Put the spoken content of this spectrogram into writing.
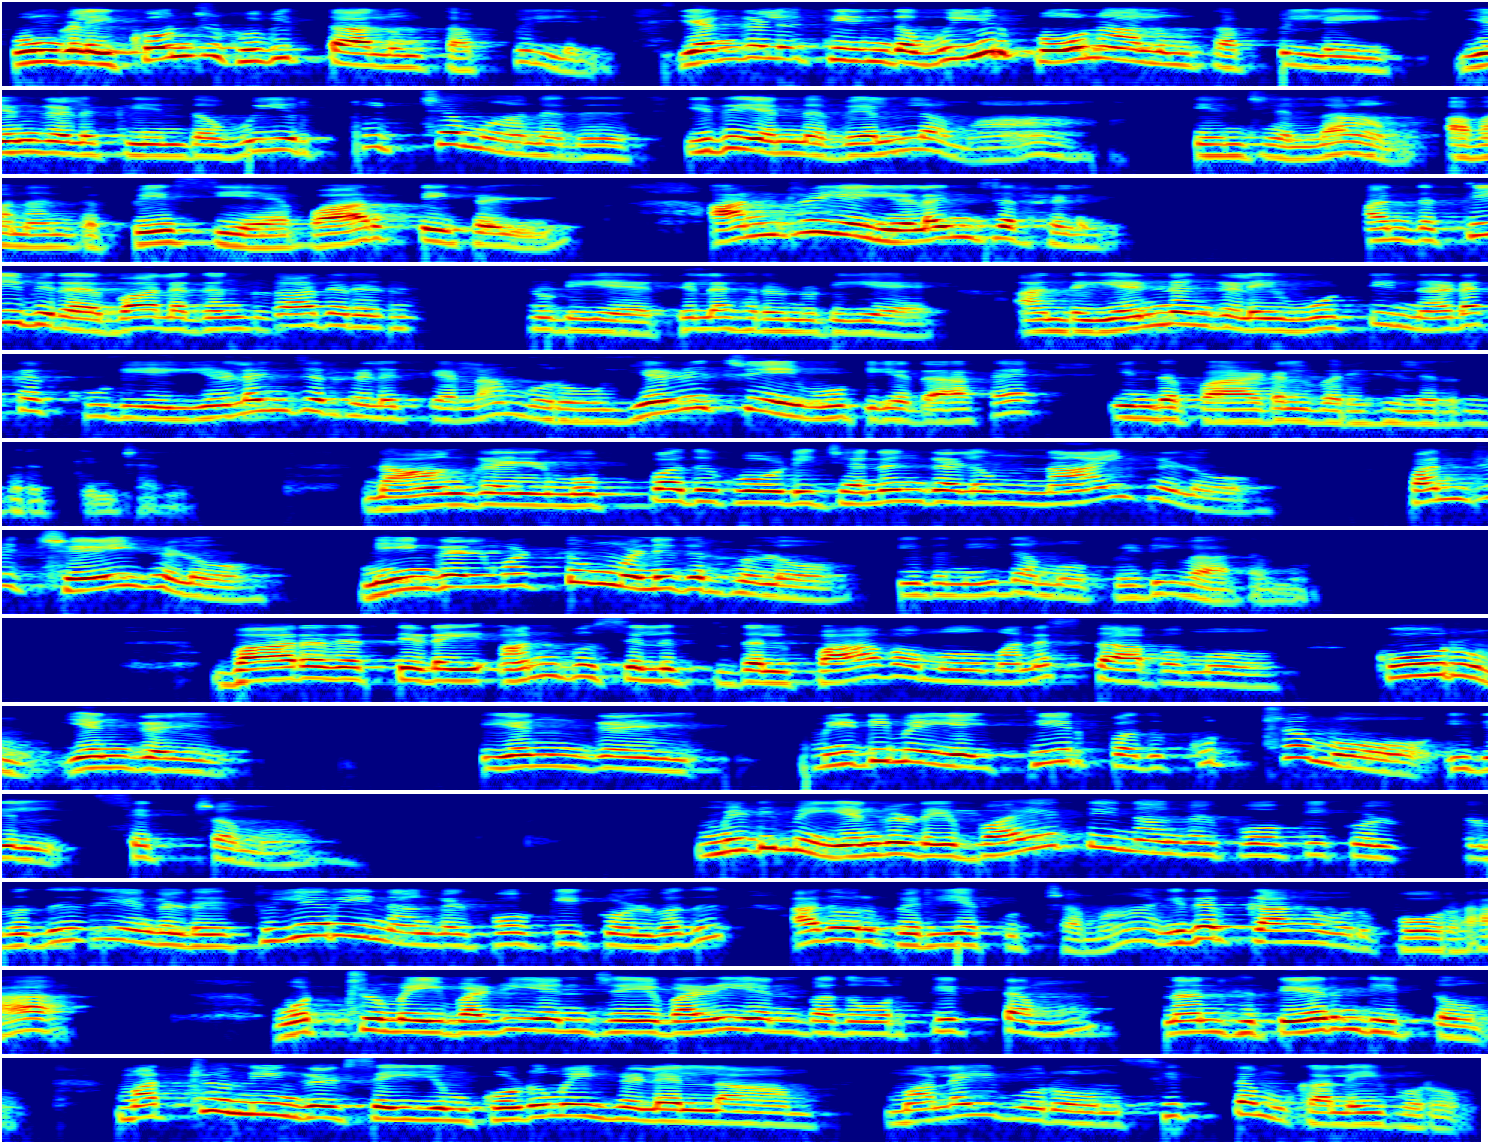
உங்களை கொன்று குவித்தாலும் தப்பில்லை. எங்களுக்கு இந்த உயிர் போனாலும் தப்பில்லை. எங்களுக்கு இந்த உயிர் துச்சமானது. இது என்ன வெல்லமா? என்றெல்லாம் அவன் அந்த பேசிய வார்த்தைகள் அன்றைய இளைஞர்களை அந்த தீவிர பால கங்காதரனுடைய திலகரனுடைய அந்த எண்ணங்களை ஒட்டி நடக்கக்கூடிய இளைஞர்களுக்கெல்லாம் ஒரு எழுச்சியை ஊட்டியதாக இந்த பாடல் வரிகள் இருந்திருக்கின்றன. நாங்கள் முப்பது கோடி ஜனங்களும் நாய்களோ பன்று சேய்களோ நீங்கள் மட்டும் மனிதர்களோ இது நீதமோ பிடிவாதமோ? பாரதத்திடை அன்பு செலுத்துதல் பாவமோ மனஸ்தாபமோ கூறும் எங்கள் எங்கள் மிடிமையை தீர்ப்பது குற்றமோ? இதில் செற்றமோ? மிடிமை எங்களுடைய பயத்தை நாங்கள் போக்கிக் கொள்வது எங்களுடைய துயரை நாங்கள் போக்கிக் கொள்வது அது ஒரு பெரிய குற்றமா? இதற்காக ஒரு போரா? ஒற்றுமை வழி என்றே வழி என்பது ஒரு திட்டம். நன்கு தேர்ந்திட்டோம். மற்றும் நீங்கள் செய்யும் கொடுமைகள் எல்லாம் மலைபுறோம் சித்தம் கலைபுறோம்.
